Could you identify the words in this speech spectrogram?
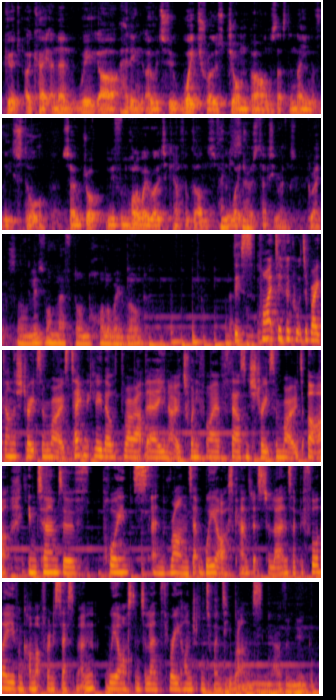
Good. Okay, and then we are heading over to Waitrose John Barnes. That's the name of the store. So drop me from Holloway Road to Canfield Gardens for the you, sir. Waitrose taxi ranks. Great. So leaves one left on Holloway Road. It's quite difficult to break down the streets and roads. Technically, they'll throw out there, you know, 25,000 streets and roads. But in terms of points and runs that we ask candidates to learn, so before they even come up for an assessment, we ask them to learn 320 runs. the Avenue,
